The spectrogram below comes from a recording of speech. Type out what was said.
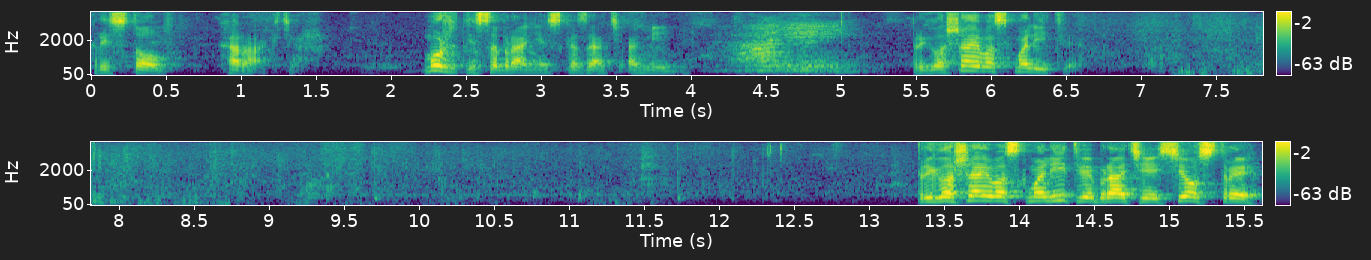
Христов характер. Может ли собрание сказать аминь? аминь. Приглашаю вас к молитве. Приглашаю вас к молитве, братья и сестры,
